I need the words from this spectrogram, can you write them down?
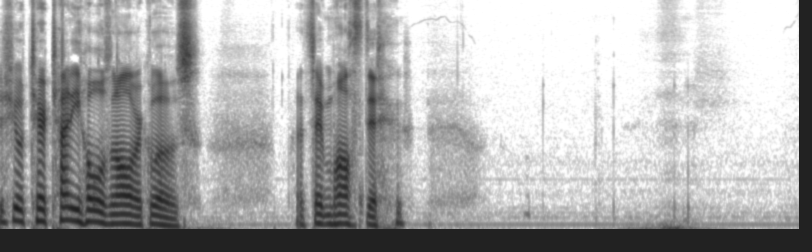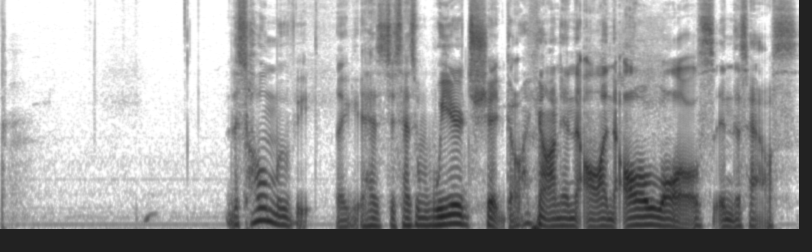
Just go tear tiny holes in all of her clothes. I'd say Moth did. This whole movie like has just has weird shit going on in on all walls in this house.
